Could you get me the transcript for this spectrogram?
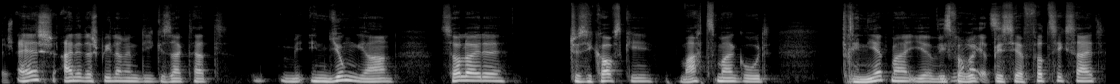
Ash, Ash, eine der Spielerinnen, die gesagt hat, in jungen Jahren, so Leute, Tschüssikowski, macht's mal gut, trainiert mal ihr wie verrückt, bis ihr 40 seid.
